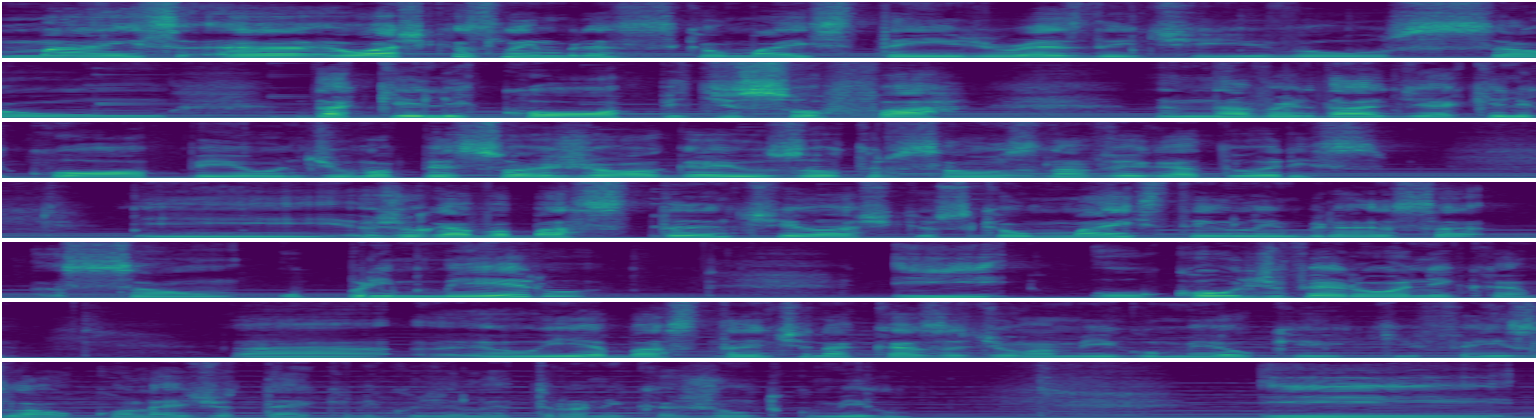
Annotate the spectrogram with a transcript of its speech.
Mas uh, eu acho que as lembranças que eu mais tenho de Resident Evil são daquele co-op de sofá. Na verdade, é aquele co-op onde uma pessoa joga e os outros são os navegadores. E eu jogava bastante, eu acho que os que eu mais tenho lembrança são o primeiro e o Code Verônica. Uh, eu ia bastante na casa de um amigo meu que, que fez lá o colégio técnico de eletrônica junto comigo. E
